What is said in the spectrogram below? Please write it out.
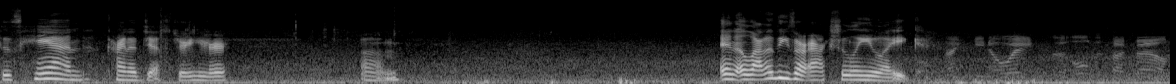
this hand kind of gesture here. Um, and a lot of these are actually like 1908, the oldest I found.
